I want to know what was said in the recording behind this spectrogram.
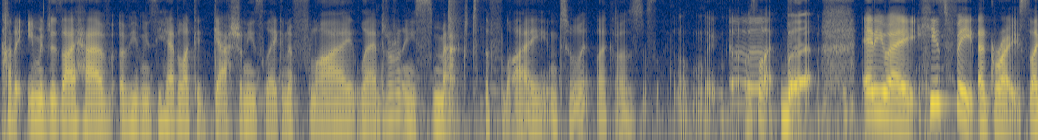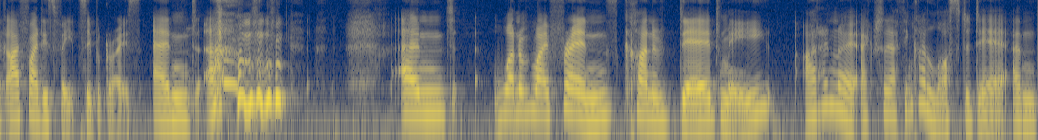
kind of images I have of him is he had like a gash on his leg and a fly landed on it and he smacked the fly into it. Like I was just like, oh my god, I was like, Bleh. anyway, his feet are gross. Like I find his feet super gross, and um, and one of my friends kind of dared me. I don't know. Actually, I think I lost a dare, and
